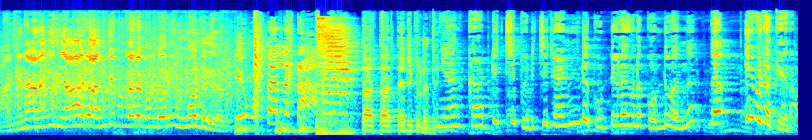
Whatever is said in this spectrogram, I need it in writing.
അങ്ങനെയാണെങ്കിൽ ഞാൻ ഒരു അഞ്ച് പിള്ളേരെ കൊണ്ടുവന്ന് ഇങ്ങോട്ട് കയറും. ഞാൻ കടിച്ചു പിടിച്ച് രണ്ട് കുട്ടികളെ കൂടെ കൊണ്ടുവന്ന് ദാ ഇവിടെ കയറും.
